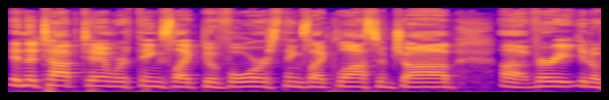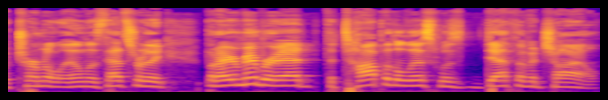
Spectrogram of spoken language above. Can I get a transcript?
in the top ten were things like divorce, things like loss of job, uh, very you know terminal illness, that sort of thing. But I remember Ed, the top of the list was death of a child.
